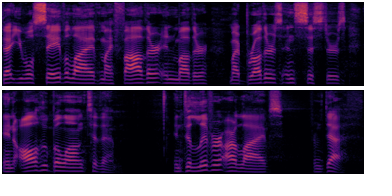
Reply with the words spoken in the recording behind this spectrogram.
that you will save alive my father and mother, my brothers and sisters, and all who belong to them, and deliver our lives from death.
